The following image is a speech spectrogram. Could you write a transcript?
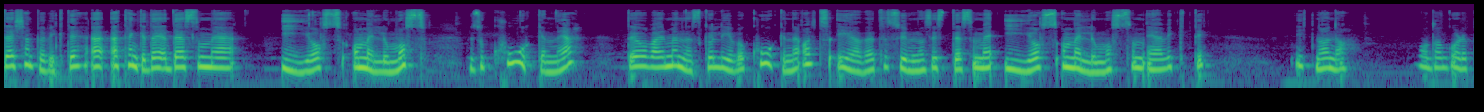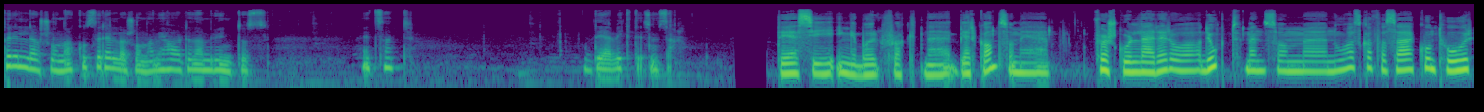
det er kjempeviktig. Jeg, jeg, tenker det det som er i oss og mellom oss. Hvis du koker ned det å være menneske og livet og koke ned alt, så er det til syvende og sist det som er i oss og mellom oss, som er viktig. Ikke noe annet. Og da går det på relasjoner, hvilke relasjoner vi har til dem rundt oss. Ikke sant? Det er viktig, syns jeg. Det sier Ingeborg Flakne Bjerkan, som er førskolelærer og adjunkt, men som eh, nå har skaffa seg kontor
